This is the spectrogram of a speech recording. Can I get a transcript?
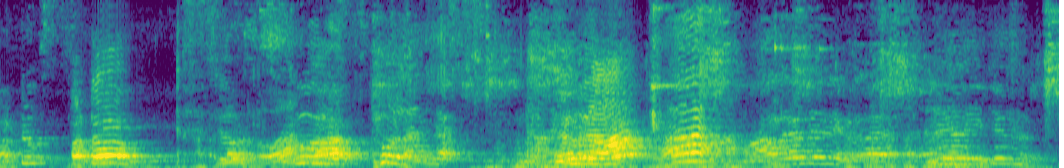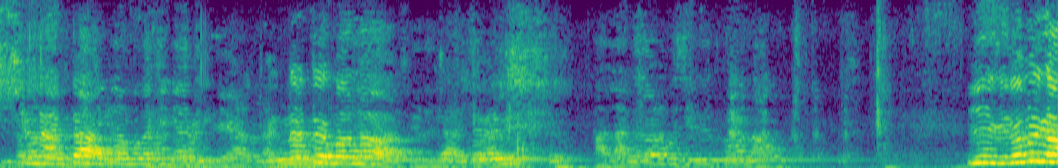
పట్టు పట్టు. నువ్వు ఆ, నిన్నంటే మళ్ళా ఈ విధముగా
